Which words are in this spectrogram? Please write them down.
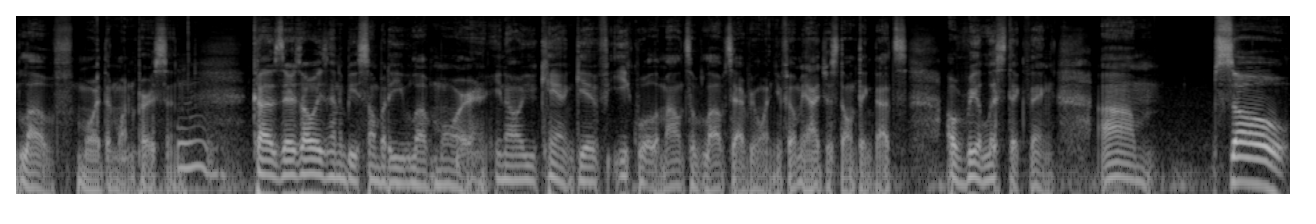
love more than one person because there's always going to be somebody you love more you know you can't give equal amounts of love to everyone you feel me i just don't think that's a realistic thing um so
